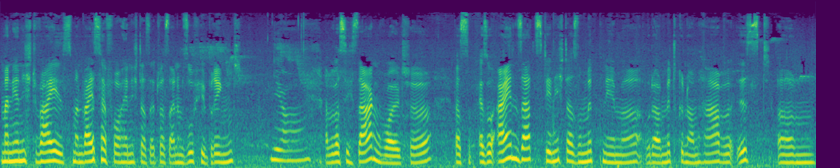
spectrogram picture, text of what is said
man ja nicht weiß, man weiß ja vorher nicht, dass etwas einem so viel bringt. Ja. Aber was ich sagen wollte, was, also ein Satz, den ich da so mitnehme oder mitgenommen habe, ist, ähm,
